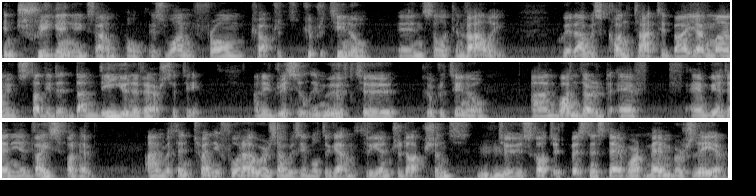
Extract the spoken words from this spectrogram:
intriguing example is one from Cupertino in Silicon Valley, where I was contacted by a young man who'd studied at Dundee University and he'd recently moved to Cupertino and wondered if um, we had any advice for him. And within 24 hours, I was able to get him three introductions mm-hmm. to Scottish Business Network members there.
